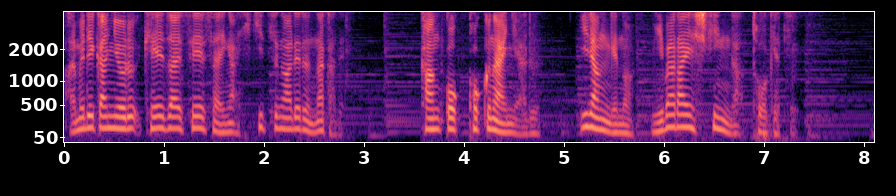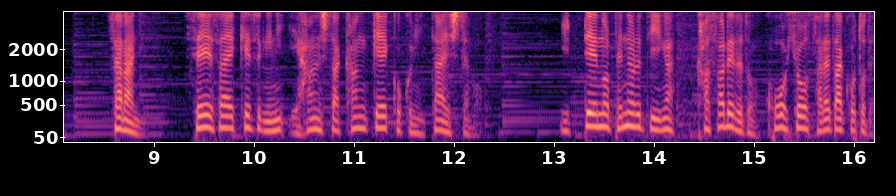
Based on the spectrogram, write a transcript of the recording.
アメリカによる経済制裁が引き継がれる中で、韓国国内にあるイランへの未払い資金が凍結。さらに、制裁決議に違反した関係国に対しても、一定のペナルティが課されると公表されたことで、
